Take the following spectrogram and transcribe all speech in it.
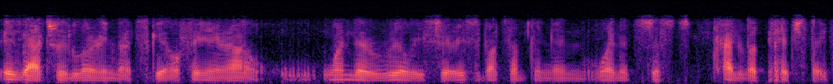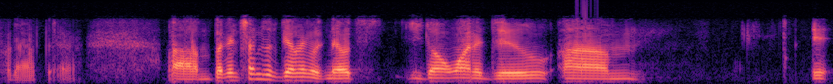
is actually learning that skill, figuring out when they're really serious about something and when it's just kind of a pitch they put out there. Um, but in terms of dealing with notes, you don't want to do. Um, it,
